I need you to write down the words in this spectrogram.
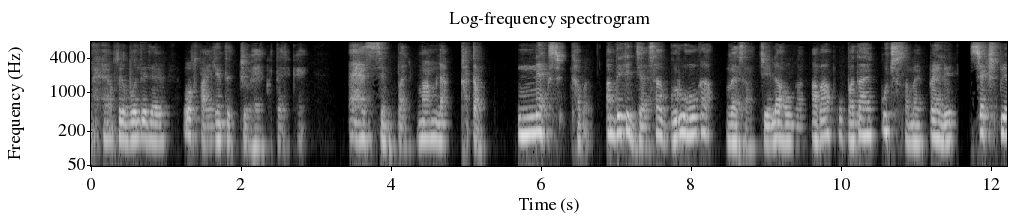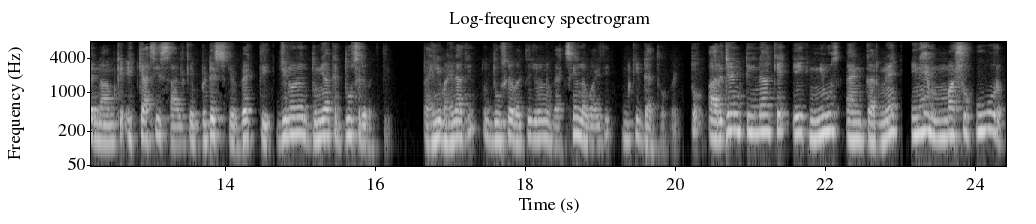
फिर बोल दिया जाएगा, वो फाइलें तो चूहे कुतर गए। एज सिंपल मामला खत्म। नेक्स्ट खबर अब देखिए जैसा गुरु होगा वैसा चेला होगा अब आपको पता है कुछ समय पहले शेक्सपियर नाम के इक्यासी साल के ब्रिटिश के व्यक्ति जिन्होंने दुनिया के दूसरे व्यक्ति पहली महिला थी तो दूसरे व्यक्ति जिन्होंने वैक्सीन लगवाई थी उनकी डेथ हो गई तो अर्जेंटीना के एक न्यूज़ एंकर ने इन्हें मशहूर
